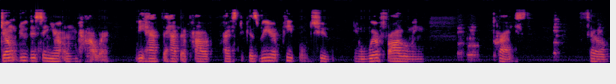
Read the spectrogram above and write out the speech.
Don't do this in your own power. We have to have the power of Christ because we are people too, and we're following Christ. So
